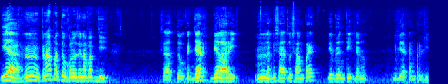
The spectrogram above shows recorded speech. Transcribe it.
Iya. Hmm, kenapa tuh kalau zona PUBG? Saat lu kejar dia lari. Hmm. Tapi saat lu sampai dia berhenti dan lu dibiarkan pergi.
